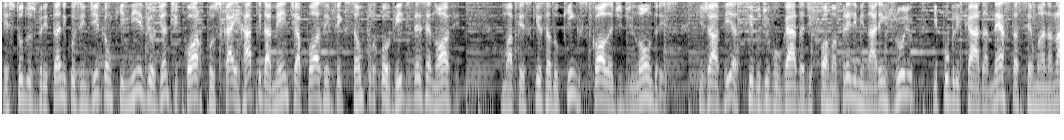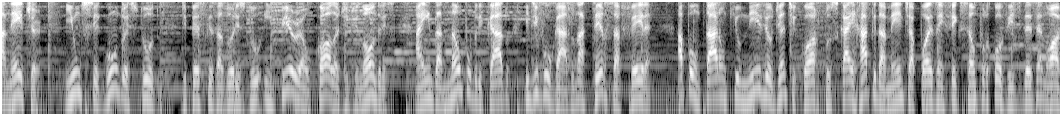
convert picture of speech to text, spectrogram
Estudos britânicos indicam que nível de anticorpos cai rapidamente após a infecção por Covid-19. Uma pesquisa do King's College de Londres, que já havia sido divulgada de forma preliminar em julho e publicada nesta semana na Nature, e um segundo estudo de pesquisadores do Imperial College de Londres, ainda não publicado e divulgado na terça-feira, apontaram que o nível de anticorpos cai rapidamente após a infecção por Covid-19.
